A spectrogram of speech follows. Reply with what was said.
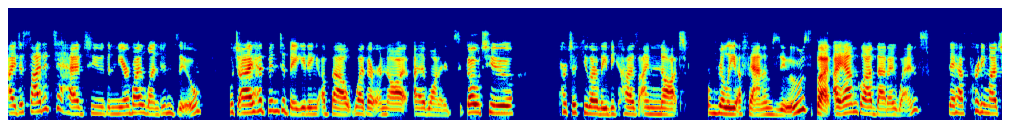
I decided to head to the nearby London Zoo, which I had been debating about whether or not I wanted to go to particularly because I'm not really a fan of zoos, but I am glad that I went. They have pretty much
